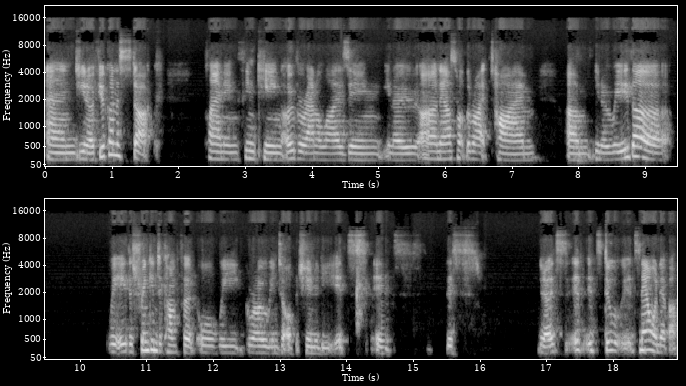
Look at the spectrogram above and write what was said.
And you know, if you're kind of stuck planning, thinking, over analyzing, you know, oh, now's not the right time. Um, you know, we either we either shrink into comfort or we grow into opportunity. It's it's this you know it's it, it's do it's now or never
